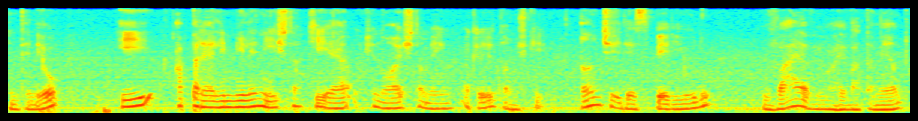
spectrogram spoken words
entendeu? E a pré-milenista, que é o que nós também acreditamos, que antes desse período vai haver o arrebatamento,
